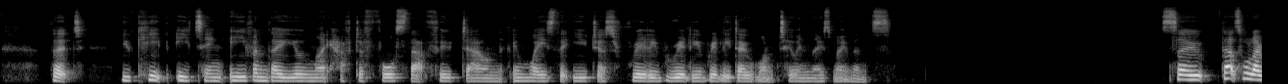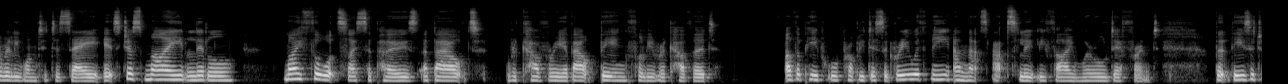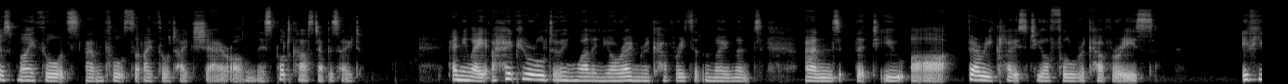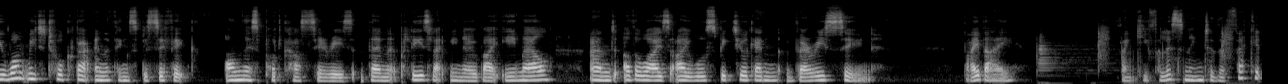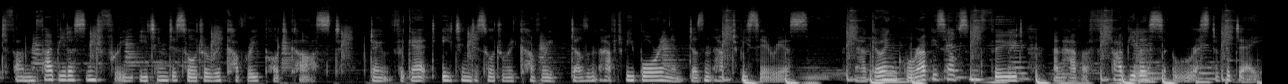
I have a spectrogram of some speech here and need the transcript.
that you keep eating even though you might have to force that food down in ways that you just really, really, really don't want to in those moments. So that's all I really wanted to say. It's just my little, my thoughts, I suppose, about recovery, about being fully recovered. Other people will probably disagree with me, and that's absolutely fine. We're all different. But these are just my thoughts and thoughts that I thought I'd share on this podcast episode. Anyway, I hope you're all doing well in your own recoveries at the moment and that you are very close to your full recoveries. If you want me to talk about anything specific on this podcast series, then please let me know by email. And otherwise, I will speak to you again very soon. Bye bye. Thank you for listening to the Feckit Fun, Fabulous and Free Eating Disorder Recovery podcast. Don't forget, eating disorder recovery doesn't have to be boring and doesn't have to be serious. Now go and grab yourself some food and have a fabulous rest of the day.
